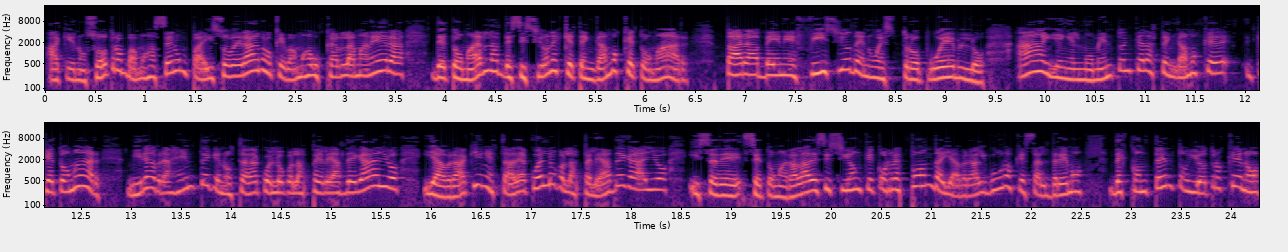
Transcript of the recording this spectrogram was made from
a que nosotros vamos a ser un país soberano, que vamos a buscar la manera de tomar las decisiones que tengamos que tomar para beneficio de nuestro pueblo. Ah, y en el momento en que las tengamos que, que tomar, mira, habrá gente que no está de acuerdo con las peleas de gallo y habrá quien está de acuerdo con las peleas de gallo y se, se tomará la decisión que corresponda y habrá algunos que saldremos descontentos y otros que no,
